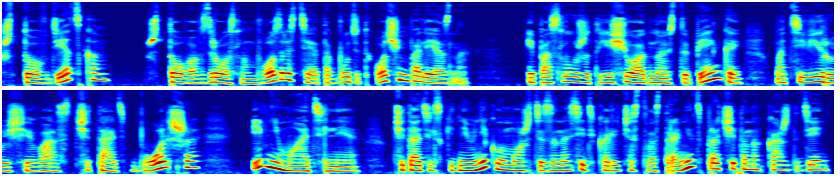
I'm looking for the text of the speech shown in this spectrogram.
что в детском, что во взрослом возрасте это будет очень полезно и послужит еще одной ступенькой, мотивирующей вас читать больше и внимательнее. В читательский дневник вы можете заносить количество страниц, прочитанных каждый день,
